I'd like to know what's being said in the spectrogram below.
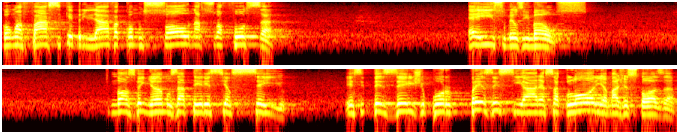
com uma face que brilhava como o sol na sua força. É isso, meus irmãos. Que nós venhamos a ter esse anseio, esse desejo por presenciar essa glória majestosa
